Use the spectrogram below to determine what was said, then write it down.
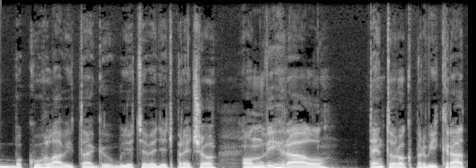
boku hlavy, tak budete vedieť prečo. On vyhral tento rok prvýkrát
